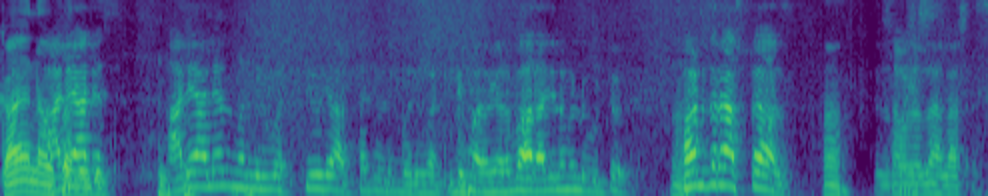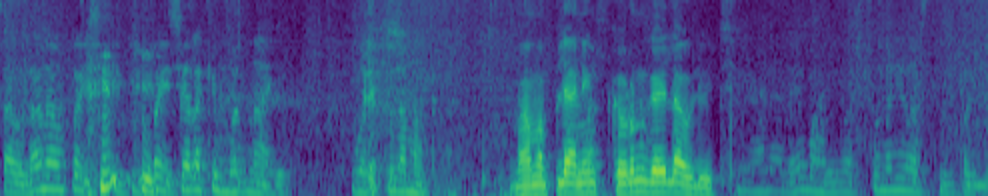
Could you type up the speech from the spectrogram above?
काय नाव आले कालवड आलेच आले आलेच म्हणले वस्ती एवढी आता तेवढी बरी वाटली मला. जरा बालाजीला म्हणलं उठ फंड जर असतं आज. हा. सौदा झाला सौदा ना पैसे पैशाला किंमत नाही. वस्तूला महत्त्व मामा प्लॅनिंग करून गाय लावली होती. नाही, नाही, लय भारी वस्तू म्हणजे वस्तू पडली.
